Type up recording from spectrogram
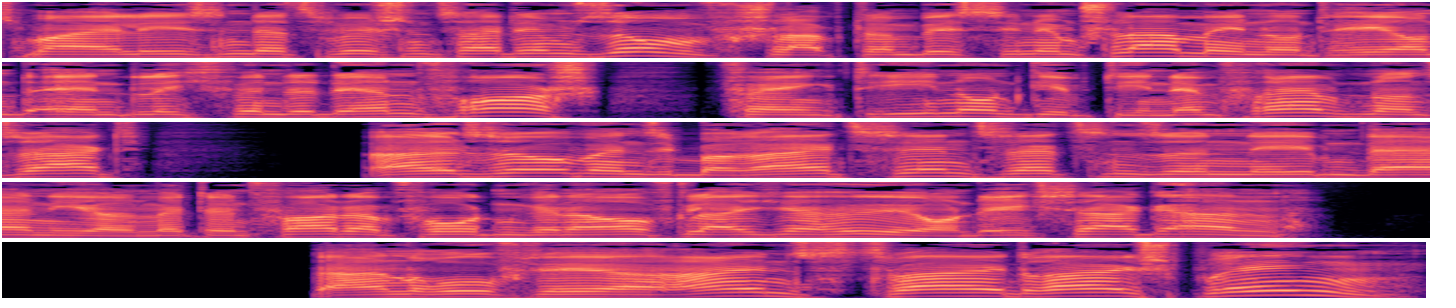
Smiley ist in der Zwischenzeit im Sumpf, schlappt ein bisschen im Schlamm hin und her und endlich findet er einen Frosch, fängt ihn und gibt ihn dem Fremden und sagt, also, wenn Sie bereit sind, setzen Sie neben Daniel mit den Vorderpfoten genau auf gleicher Höhe und ich sag an. Dann ruft er eins, zwei, drei, spring!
